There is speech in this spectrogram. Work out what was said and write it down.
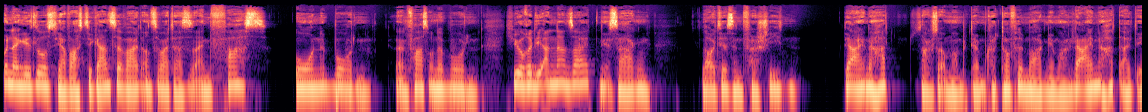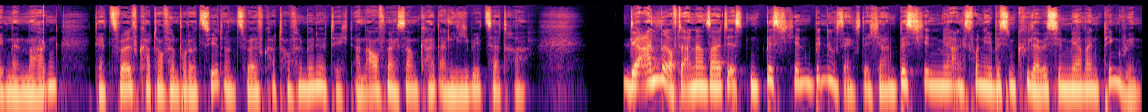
Und dann geht's los. Ja, was die ganze Wahrheit und so weiter. Das ist ein Fass ohne Boden. Ein Fass ohne Boden. Ich höre die anderen Seiten, die sagen, Leute sind verschieden. Der eine hat, sagst du auch mal mit dem Kartoffelmagen immer, der eine hat halt eben einen Magen, der zwölf Kartoffeln produziert und zwölf Kartoffeln benötigt. An Aufmerksamkeit, an Liebe etc. Der andere auf der anderen Seite ist ein bisschen bindungsängstlicher, ein bisschen mehr Angst vor dir, ein bisschen kühler, ein bisschen mehr mein Pinguin.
